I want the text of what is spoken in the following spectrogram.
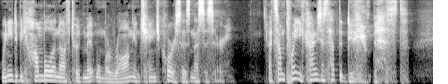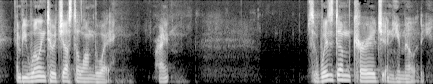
We need to be humble enough to admit when we're wrong and change course as necessary. At some point, you kind of just have to do your best and be willing to adjust along the way, right? So, wisdom, courage, and humility.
